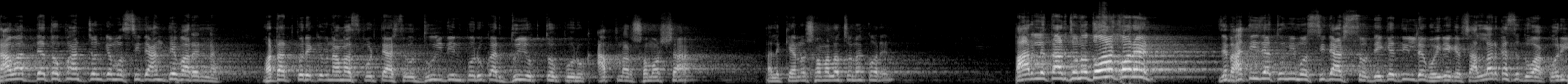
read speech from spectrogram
দাওয়াত দে তো পাঁচজনকে মসজিদে আনতে পারেন না। হঠাৎ করে কেউ নামাজ পড়তে আসছে ও দুই দিন পড়ুক আর দুই উক্ত পড়ুক, আপনার সমস্যা? তাহলে কেন সমালোচনা করেন? পারলে তার জন্য দোয়া করেন। যে ভাতিজা, তুমি মসজিদে আসছো, দেখে দিলটা ভইরে গেছে, আল্লাহর কাছে দোয়া করি।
